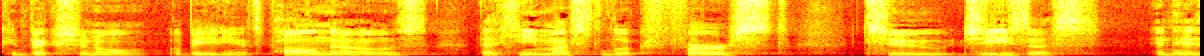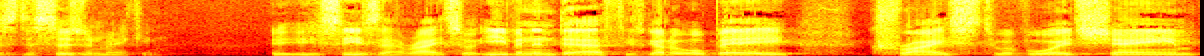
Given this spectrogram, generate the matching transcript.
convictional obedience. Paul knows that he must look first to Jesus in his decision making. He sees that, right? So even in death, he's got to obey Christ to avoid shame.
